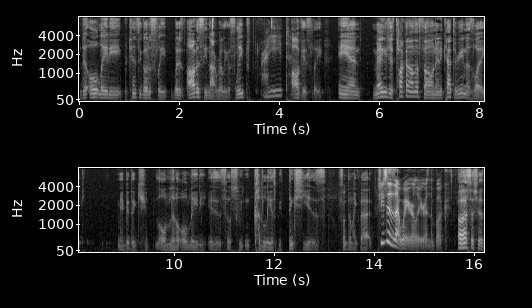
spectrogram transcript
the old lady pretends to go to sleep, but is obviously not really asleep Right. obviously. And Meg is just talking on the phone, and Katerina's like, maybe the cute old little old lady isn't so sweet and cuddly as we think she is, something like that. She says that way earlier in the book. Oh, that's such a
